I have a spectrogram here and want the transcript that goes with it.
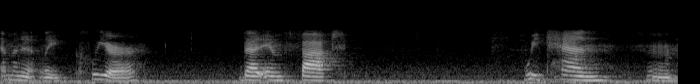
eminently clear that in fact we can hmm,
